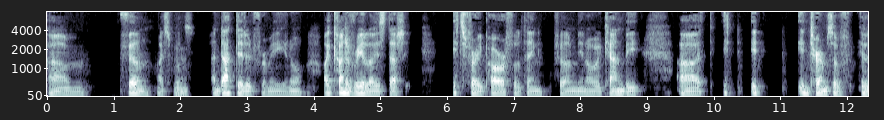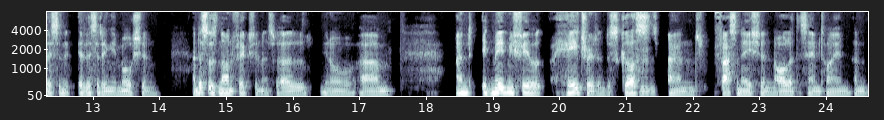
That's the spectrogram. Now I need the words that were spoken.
um, film, I suppose. Mm. And that did it for me, you know. I kind of realized that it's a very powerful thing, film, you know, it can be uh it it in terms of elicit, eliciting emotion. And this was nonfiction as well, you know. Um and it made me feel hatred and disgust mm. and fascination all at the same time and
